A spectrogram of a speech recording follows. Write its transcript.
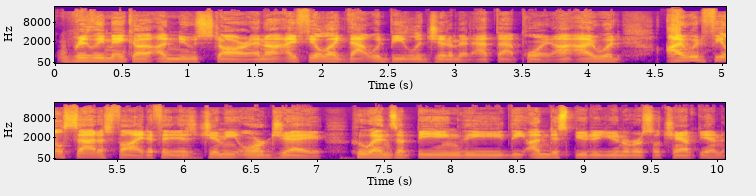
really make a, a new star and I, I, feel like that would be legitimate at that point. I, I, would i would feel satisfied if it is jimmy or jey who ends up being the the undisputed universal champion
